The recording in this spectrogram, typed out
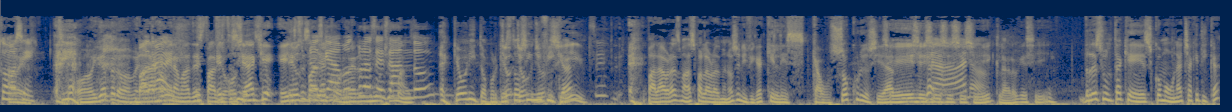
¿Cómo a así? Oiga, pero Barájemela más Este- despacio. este o sea silencio- que ellos este van Nos a quedamos correr mucho más. procesando. Qué bonito, porque Yo- esto yo- yo- significa, sí. palabras más, palabras menos, significa que les causó curiosidad. Sí, sí, sí, sí, sí, sí, Claro. sí, claro que sí. Resulta que es como una chaquetica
